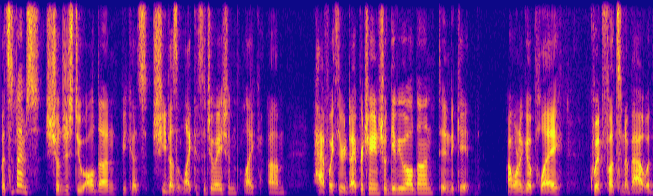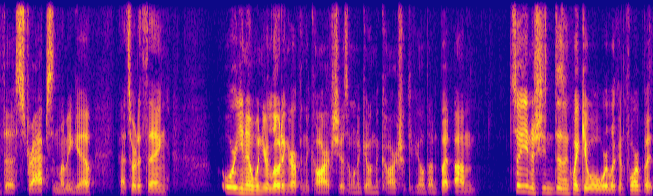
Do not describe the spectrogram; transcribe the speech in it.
But sometimes she'll just do all done because she doesn't like a situation. Like um, halfway through diaper change, she'll give you all done to indicate I want to go play. Quit futzing about with the straps and let me go. That sort of thing. Or you know when you're loading her up in the car, if she doesn't want to go in the car, she'll give you all done. But um, so you know she doesn't quite get what we're looking for, but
